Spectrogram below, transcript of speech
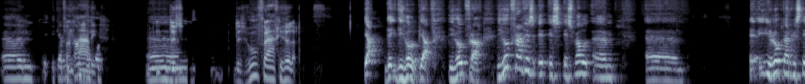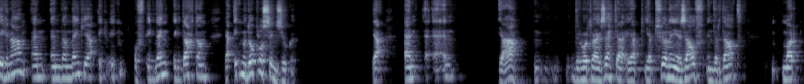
Uh, ik heb Van Ali. Op, dus, dus hoe vraag je hulp? Ja, die, die hulp, ja. Die hulpvraag. Die hulpvraag is, is, is wel... Um, je loopt ergens tegenaan en, en dan denk je, ja, ik, ik, of ik, denk, ik dacht dan, ja, ik moet oplossing zoeken. Ja, en, en ja, er wordt wel gezegd, ja, je, hebt, je hebt veel in jezelf, inderdaad, maar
